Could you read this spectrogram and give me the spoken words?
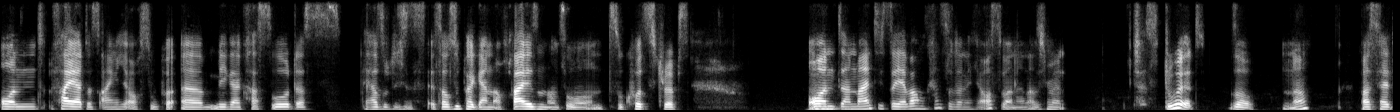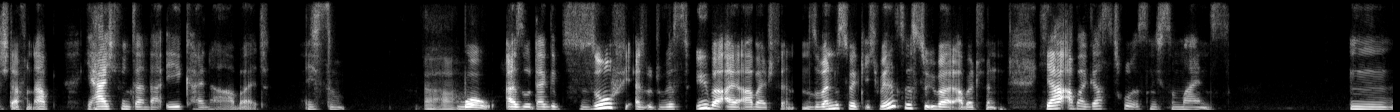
und feiert das eigentlich auch super, äh, mega krass so, dass, ja, so dieses, ist auch super gerne auf Reisen und so und so Kurztrips. Und Mhm. dann meinte ich so, ja, warum kannst du denn nicht auswandern? Also ich meine, just do it. So, ne? Was hält dich davon ab? Ja, ich finde dann da eh keine Arbeit. Ich so, Aha. wow, also da gibt es so viel, also du wirst überall Arbeit finden. So, wenn du es wirklich willst, wirst du überall Arbeit finden. Ja, aber Gastro ist nicht so meins. Mm,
